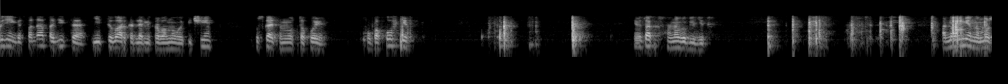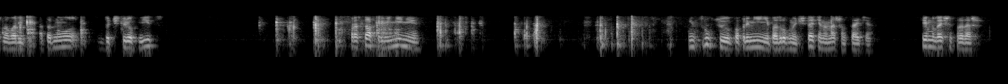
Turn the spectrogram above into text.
Добрый день, господа. Позиция яйцеварка для микроволновой печи. Пускается на вот такой упаковке. И вот так она выглядит. Одновременно можно варить от 1 до 4 яиц. Проста в применении. Инструкцию по применению подробно читайте на нашем сайте. Всем удачных продаж!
